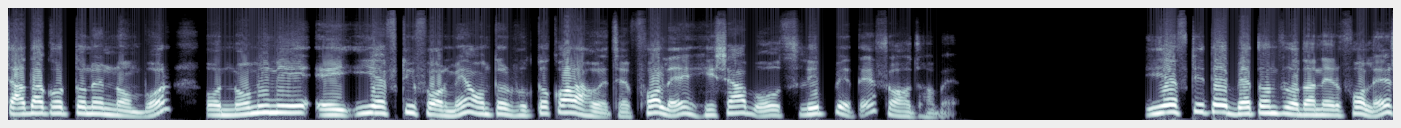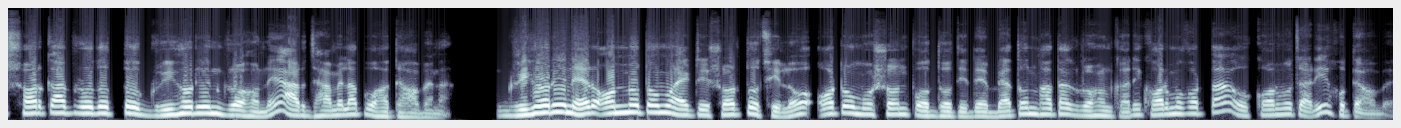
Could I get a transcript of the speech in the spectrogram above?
চাঁদা কর্তনের নম্বর ও নমিনি এই ইএফটি ফর্মে অন্তর্ভুক্ত করা হয়েছে, ফলে হিসাব ও স্লিপ পেতে সহজ হবে। ইএফটিতে বেতন প্রদানের ফলে সরকার প্রদত্ত গৃহঋণ গ্রহণে আর ঝামেলা পোহাতে হবে না। গৃহঋণের অন্যতম একটি শর্ত ছিল অটোমোশন পদ্ধতিতে বেতন ভাতা গ্রহণকারী কর্মকর্তা ও কর্মচারী হতে হবে।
